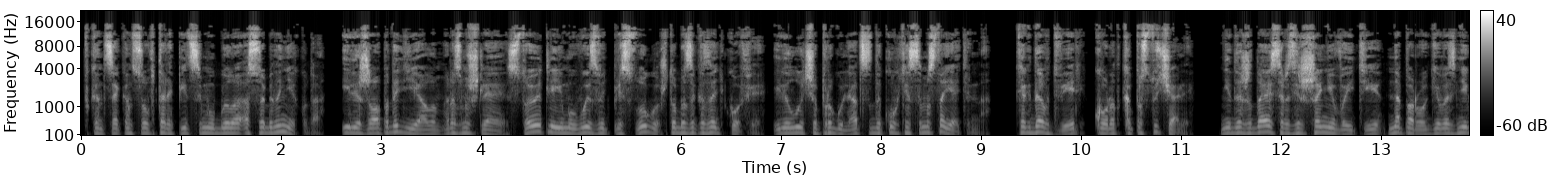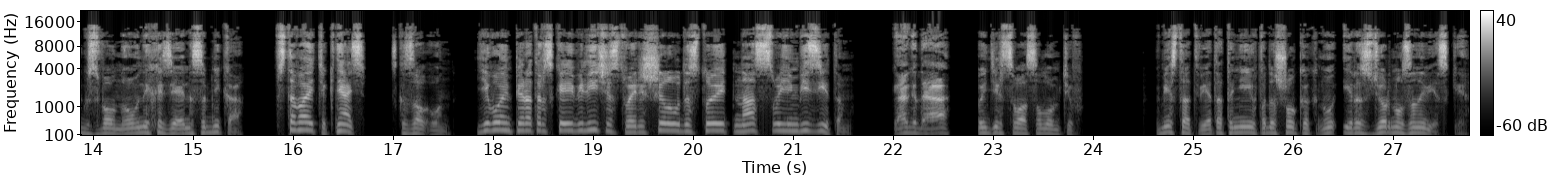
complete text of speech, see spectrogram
В конце концов, торопиться ему было особенно некуда. И лежал под одеялом, размышляя, стоит ли ему вызвать прислугу, чтобы заказать кофе, или лучше прогуляться до кухни самостоятельно. Когда в дверь коротко постучали. Не дожидаясь разрешения войти, на пороге возник взволнованный хозяин особняка. «Вставайте, князь!» — сказал он. «Его императорское величество решило удостоить нас своим визитом». «Когда?» — поинтересовался Ломтев. Вместо ответа Танеев подошел к окну и раздернул занавески.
